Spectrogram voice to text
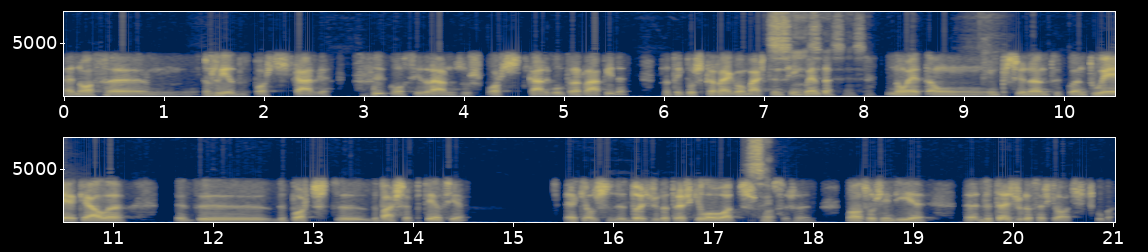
a nossa hum, rede de postos de carga, se considerarmos os postos de carga ultra rápida, portanto aqueles que carregam mais de 150, Sim, sim, sim, não é tão impressionante quanto é aquela de, de postos de, de baixa potência, aqueles de 2,3 kW, ou seja, nós hoje em dia, eh, de 3,6 kW, desculpa,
